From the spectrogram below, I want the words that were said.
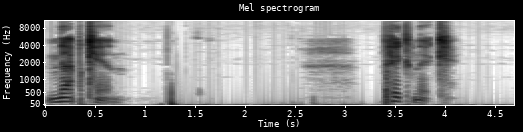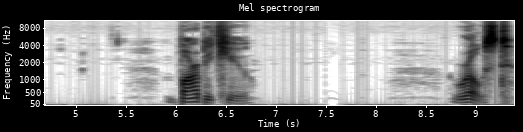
napkin, picnic, barbecue, roast,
